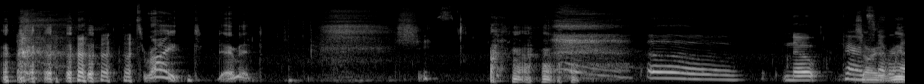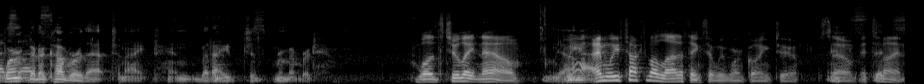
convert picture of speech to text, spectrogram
That's right. Damn it. Jeez. oh no, parents Sorry, never we have weren't sex. going to cover that tonight, and but I just remembered. Well, it's too late now. Yeah. We, I mean, we've talked about a lot of things that we weren't going to, so it's, it's fine.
